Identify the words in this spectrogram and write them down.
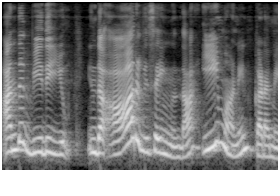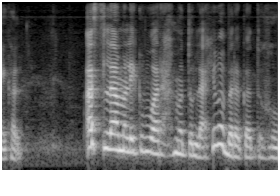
அந்த விதியும் இந்த ஆறு விஷயங்கள் தான் ஈமானின் கடமைகள். அஸ்லாம் அலைக்கும் வரமத்துல்லாஹி வபரகத்துஹூ.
